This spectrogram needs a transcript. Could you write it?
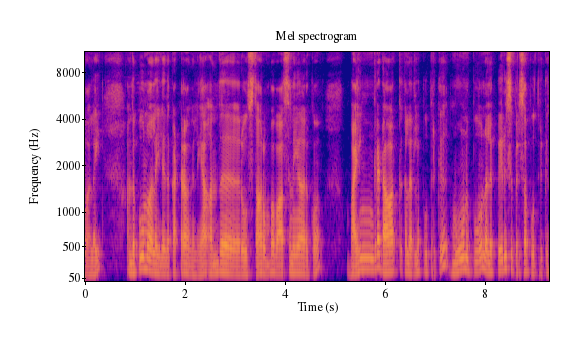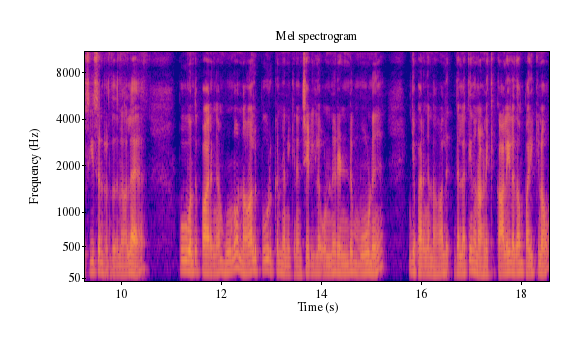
மாலை அந்த பூ மாலையில் இதை கட்டுறாங்க இல்லையா? அந்த ரோஸ் தான். ரொம்ப வாசனையாக இருக்கும். பயங்கர டார்க் கலரில் பூத்துருக்கு. மூணு பூவும் நல்ல பெருசு பெருசாக பூத்துருக்கு. சீசன் இருந்ததுனால பூ வந்து பாருங்கள் மூணோ நாலு பூ இருக்குதுன்னு நினைக்கிறேன். செடியில் ஒன்று ரெண்டு மூணு. இங்கே பாருங்கள் நாலு. இது எல்லாத்தையும் நான் நாளைக்கு காலையில் தான் பறிக்கணும்.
